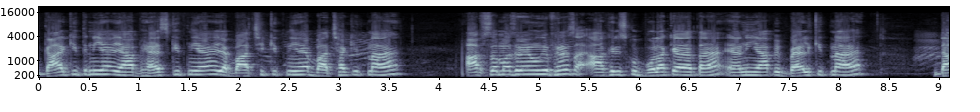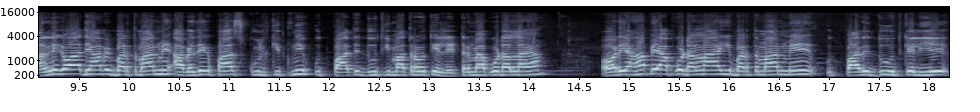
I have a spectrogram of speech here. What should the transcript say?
गाय कितनी है, यहाँ भैंस कितनी है, या बाछी कितनी है, बाछा कितना है? आप समझ रहे होंगे फ्रेंड्स, आखिर इसको बोला क्या जाता है, यानी यहाँ पे बैल कितना है? डालने के बाद यहाँ पे वर्तमान में आवेदक के पास कुल कितनी उत्पादित दूध की मात्रा होती है, लीटर में आपको डालना है। और यहाँ पे आपको डालना है कि वर्तमान में उत्पादित दूध के लिए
